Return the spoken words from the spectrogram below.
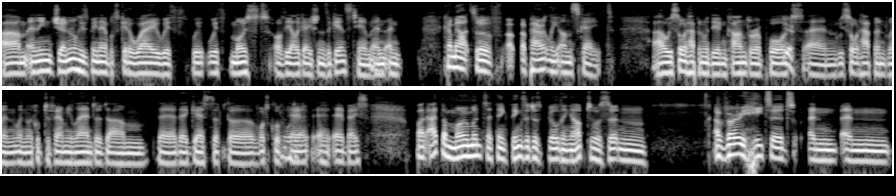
Um, and in general, he's been able to get away with, with, with most of the allegations against him and, and come out sort of uh, apparently unscathed. Uh, we saw what happened with the Nkandla report and we saw what happened when, when the Gupta family landed, um, their, their guests at the Waterkloof air, air, air base. But at the moment, I think things are just building up to a certain, a very heated and, and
